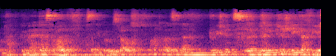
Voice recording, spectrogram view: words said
und habe gemerkt, dass Ralf was eine größere Ausrüstung hat als in einem Durchschnitts äh, italienischen Stehkaffee.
